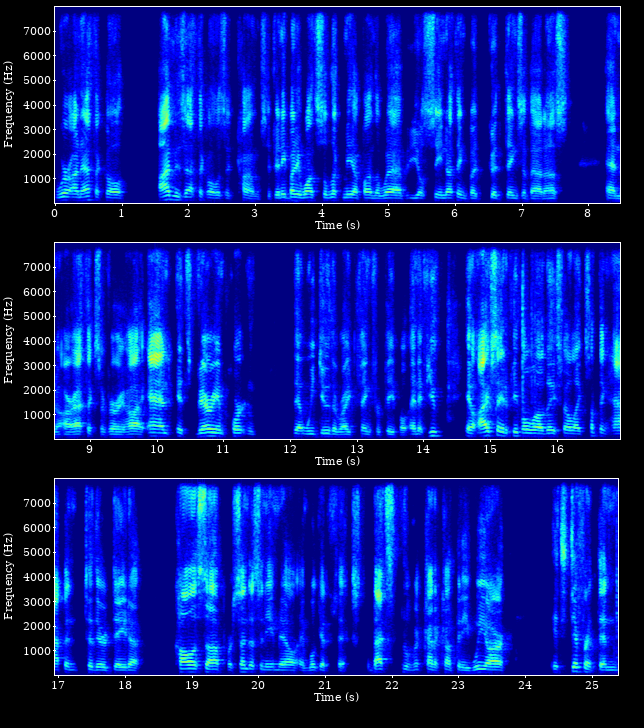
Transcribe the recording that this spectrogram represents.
we're unethical I'm as ethical as it comes. If anybody wants to look me up on the web, you'll see nothing but good things about us. And our ethics are very high. And it's very important that we do the right thing for people. And if you, you know, I say to people, well, they feel like something happened to their data, call us up or send us an email and we'll get it fixed. That's the kind of company we are. It's different than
